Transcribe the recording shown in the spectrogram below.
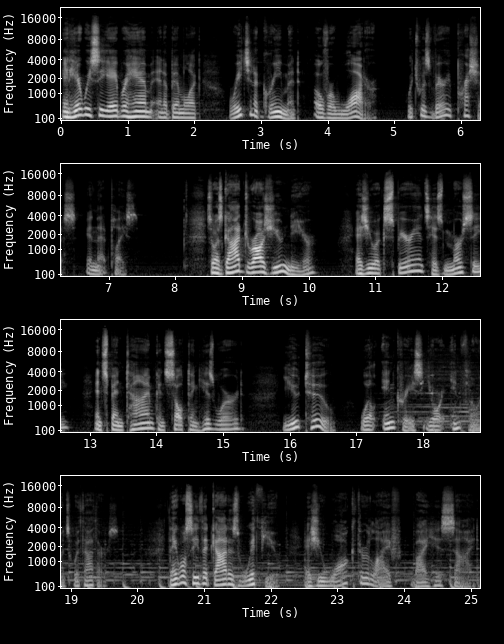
And here we see Abraham and Abimelech reach an agreement over water, which was very precious in that place. So as God draws you near, as you experience His mercy and spend time consulting His Word, you too will increase your influence with others. They will see that God is with you as you walk through life by His side.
